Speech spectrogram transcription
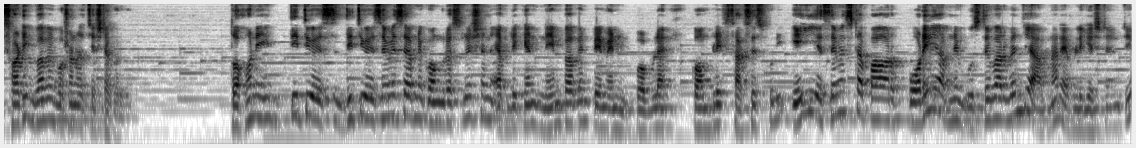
সঠিকভাবে বসানোর চেষ্টা করবেন তখনই তৃতীয় দ্বিতীয় এস এম এসে আপনি কংগ্রাচুলেশন অ্যাপ্লিক্যান্ট নেম পাবেন পেমেন্ট প্রবলেম কমপ্লিট সাকসেসফুলি এই এস এম এসটা পাওয়ার পরেই আপনি বুঝতে পারবেন যে আপনার অ্যাপ্লিকেশনটি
